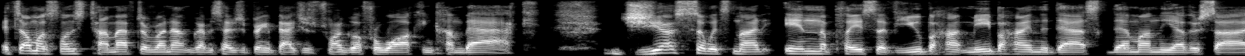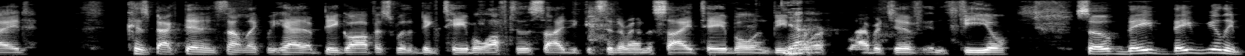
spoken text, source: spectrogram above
it's almost lunchtime. I have to run out and grab a sandwich, bring it back. Just want to go for a walk and come back, just so it's not in the place of you behind me behind the desk, them on the other side because back then it's not like we had a big office with a big table off to the side. You could sit around the side table and be yeah. more collaborative and feel. So they they really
